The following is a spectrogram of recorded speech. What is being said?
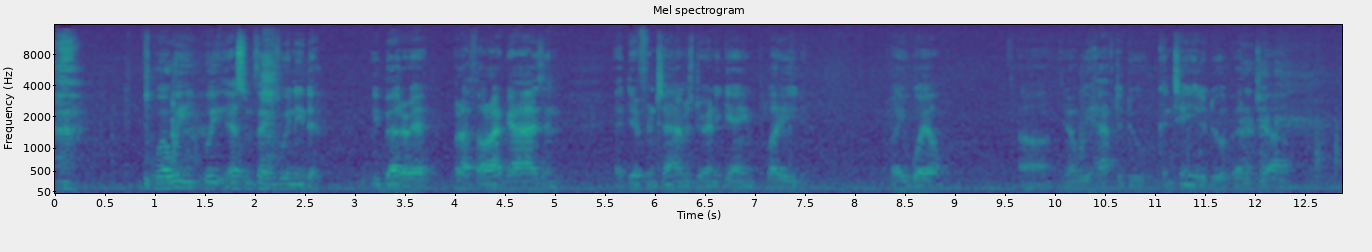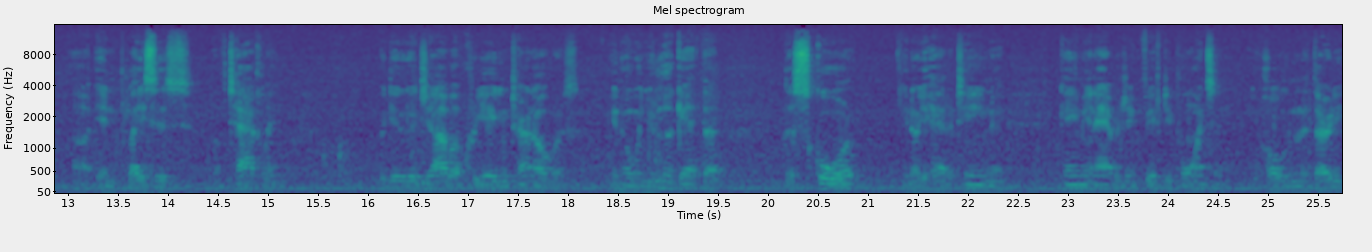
Well, we, we, there's some things we need to be better at, but I thought our guys in, at different times during the game played, played well. Uh, you know, we have to do, continue to do a better job, uh, in places of tackling. We did a good job of creating turnovers. You know, when you look at the, the score, you know, you had a team that came in averaging fifty points and you hold them to thirty,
